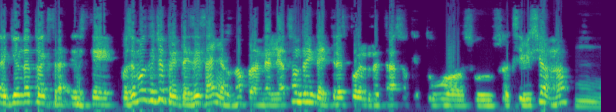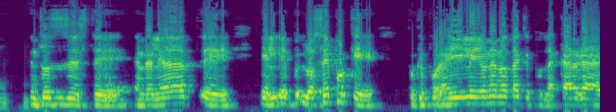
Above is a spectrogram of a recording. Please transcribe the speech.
aquí, un dato extra, este, pues hemos dicho 36 años, ¿no? Pero en realidad son 33 por el retraso que tuvo su, su exhibición, ¿no? Mm. Entonces, este, en realidad, eh, el, el, lo sé porque porque por ahí leí una nota que pues la carga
